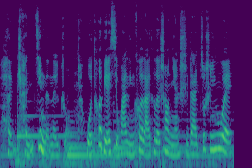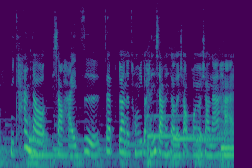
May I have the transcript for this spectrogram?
很沉静的那种。我特别喜欢林克莱特的《少年时代》，就是因为你看到小孩子在不断的从一个很小很小的小朋友、小男孩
